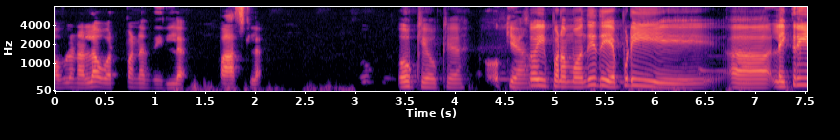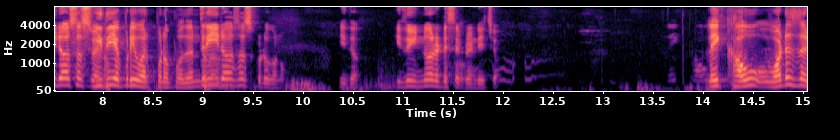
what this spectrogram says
அவ்வளோ நல்லா ஒர்க் பண்ணது இல்ல பாஸ்ட்ல ஓகே ஓகே ஓகே. சோ இப்போ நம்ம வந்து இது எப்படி லைக் த்ரீ டோசஸ் இது எப்படி ஒர்க் பண்ண போகுதுன்னு த்ரீ டோசஸ் கொடுக்கணும். இது. இது இன்னொரு disadvantage like how what is the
